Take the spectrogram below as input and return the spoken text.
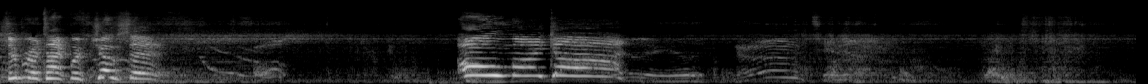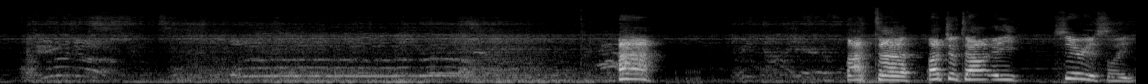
Super attack with Joseph! Oh my god! That, uh, that totality, seriously.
